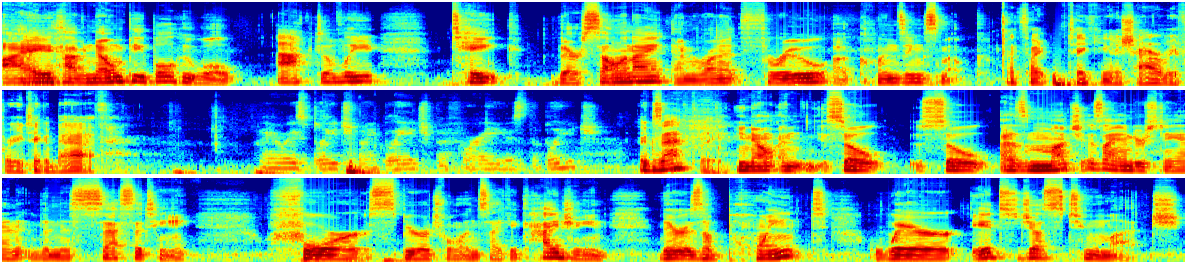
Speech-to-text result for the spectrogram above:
I have known people who will actively take their selenite and run it through a cleansing smoke. That's like taking a shower before you take a bath. I always bleach my bleach before I use the bleach. Exactly. You know, and so so as much as I understand the necessity for spiritual and psychic hygiene, there is a point where it's just too much.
